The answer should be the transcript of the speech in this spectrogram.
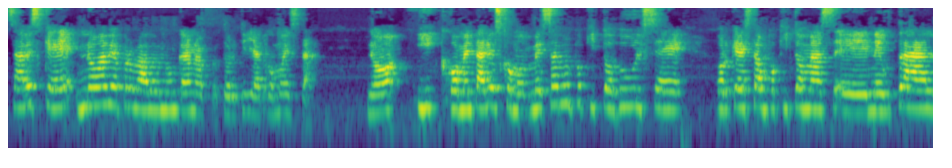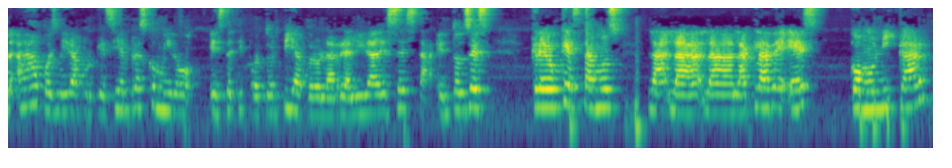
¿sabes qué? No había probado nunca una tortilla como esta, ¿no? Y comentarios como, me sabe un poquito dulce, porque está un poquito más eh, neutral? Ah, pues mira, porque siempre has comido este tipo de tortilla, pero la realidad es esta. Entonces, creo que estamos, la, la, la, clave es comunicar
